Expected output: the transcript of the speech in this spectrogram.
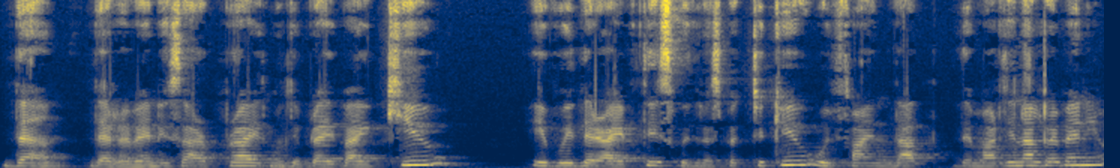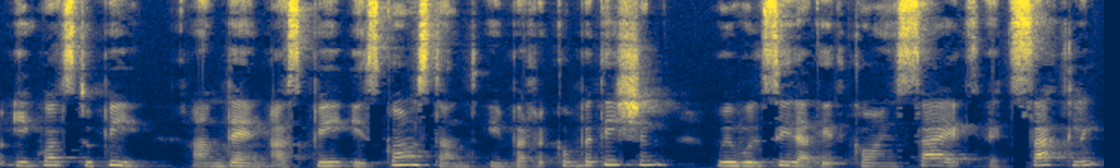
Then the revenues are price multiplied by Q if we derive this with respect to Q, we find that the marginal revenue equals to P, and then as P is constant in perfect competition, we will see that it coincides exactly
